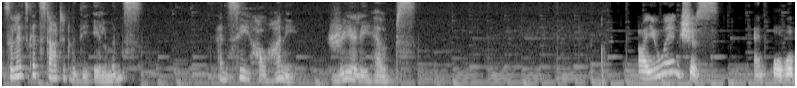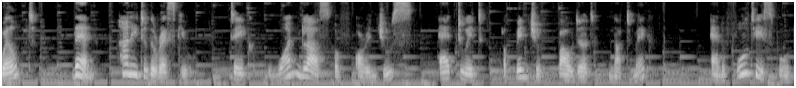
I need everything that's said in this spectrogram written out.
So, let's get started with the ailments and see how honey really helps. Are you anxious and overwhelmed? Then, honey to the rescue. Take one glass of orange juice, add to it a pinch of powdered nutmeg and a full teaspoon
